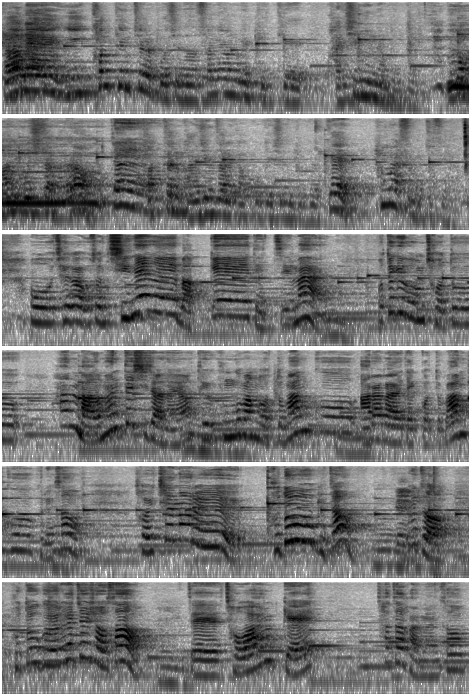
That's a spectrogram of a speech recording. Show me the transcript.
다음에 이 컨텐츠를 보시는 성형 및 뷰티에 관심 있는 분들, 이거 많이 보시잖아요. 음, 네. 같은 관심사를 갖고 계시는 분들께 한 말씀 해주세요. 어, 제가 우선 진행을 맡게 됐지만 음, 어떻게 보면 저도 한 마음 한 뜻이잖아요. 되게 궁금한 것도 많고 알아가야 될 것도 많고 그래서 저희 채널을 구독이죠? 음, 네. 그죠? 구독을 해주셔서 음, 이제 저와 함께 찾아가면서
